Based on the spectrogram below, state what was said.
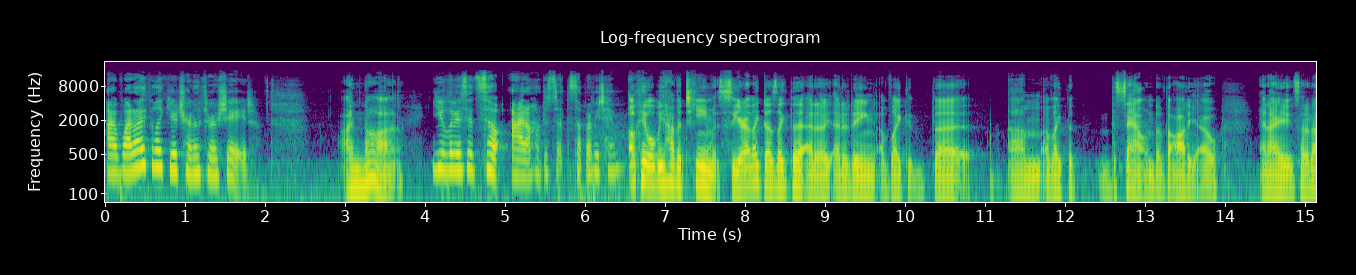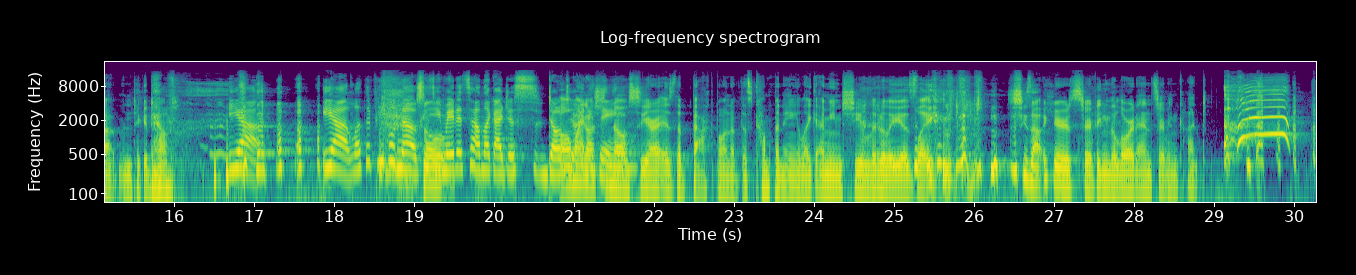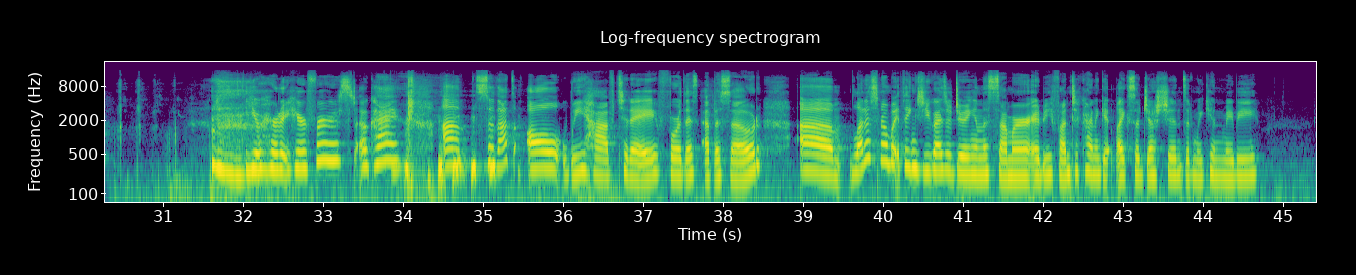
I, why do I feel like you're trying to throw shade? I'm not. You literally said, "So I don't have to set this up every time." Okay, well we have a team. Sierra like does like the edit- editing of like the um of like the the sound of the audio, and I set it up and take it down. Yeah, yeah. Let the people know because So- you made it sound like I just don't oh do my anything. gosh, no! Sierra is the backbone of this company. Like, I mean, she literally is like she's out here serving the Lord and serving cunt. You heard it here first, okay? um, so that's all we have today for this episode. Um, let us know what things you guys are doing in the summer. It'd be fun to kind of get like suggestions, and we can maybe,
